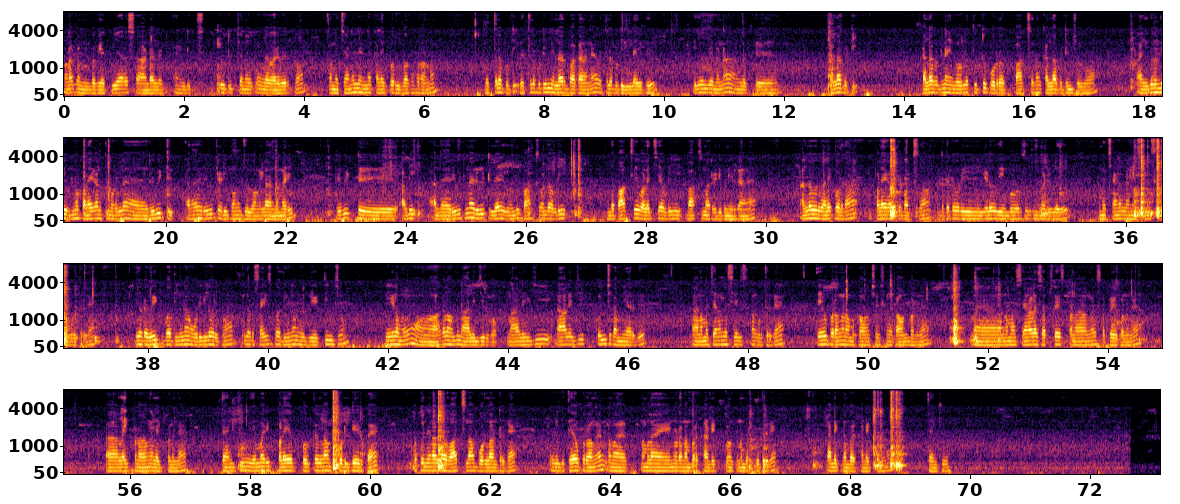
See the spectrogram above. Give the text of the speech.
வணக்கம் நண்பர்களே. BRS ஆண்டாலட் ஆண்டிக்ஸ் YouTube சேனலுக்கு உங்களை வரவேற்கிறோம். நம்ம சேனலில் என்ன கலைப்பொருள் பார்க்க போகிறோம்னா வெத்தலைப்பொட்டி. வெத்தலைப்பொட்டின்னு எல்லோரும் பார்க்காதங்க. வெத்தலைப்பொட்டி இல்லை இது. இது வந்து என்னென்னா உங்களுக்கு கல்லாப்பெட்டி. கல்லாப்பெட்டினா எங்கள் ஊரில் துட்டு போடுற பாக்ஸை தான் கல்லாப்பெட்டின்னு சொல்லுவோம். இது வந்து எப்படின்னா பழைய காலத்து முறையில் ரிவிட்டு அதாவது ரிவிட் அடிப்பாங்கன்னு சொல்லுவாங்கள்ல அந்த மாதிரி. ரிவிட்டு அப்படி அந்த ரிவிட்னா ரிவிட் இல்லை. இது வந்து பாக்ஸ் வந்து அப்படி அந்த பாக்ஸே வளைச்சி அப்படி பாக்ஸ் மாதிரி ரெடி பண்ணியிருக்காங்க. நல்ல ஒரு விலைப்பாடு தான். பழைய காலத்து பாக்ஸ் தான். கிட்டத்தட்ட ஒரு எழுபது எண்பது வருஷத்துக்கு முன்னாடி உள்ளது. நம்ம சேனலில் நான் சீரிஸ்லாம் கொடுத்துருக்கேன். இதோட வெயிட் பார்த்தீங்கன்னா ஒரு கிலோ இருக்கும். இதோட சைஸ் பார்த்திங்கன்னா உங்களுக்கு எட்டு இன்ச்சும் நீளமும் அகலம் வந்து நாலு இன்ச்சு இருக்கும். நாலு இன்ச்சு நாலு இன்ச்சு கொஞ்சம் கம்மியாக இருக்குது நம்ம சேனலில் சேல்ஸ் தான் கொடுத்துருக்கேன். தேவைப்படுறவங்க நம்ம கமெண்ட் செக்ஷனில் கமெண்ட் பண்ணுங்கள் நம்ம சேனலை சப்ஸ்கிரைப் பண்ணாதவங்க சப்ஸ்கிரைப் பண்ணுங்கள் லைக் பண்ணாதவங்க லைக் பண்ணுங்கள் தேங்க்யூ இதே மாதிரி பழைய பொருட்கள்லாம் போட்டுக்கிட்டே இருப்பேன். கொஞ்சம் கொஞ்ச நாளில் வாட்ச்லாம் போடலான்ட்டு இருக்கேன். உங்களுக்கு தேவைப்படுறவங்க நம்ம நம்மளை என்னோடய நம்பரை காண்டாக்ட் நம்பர் கொடுத்துருக்கேன். காண்டாக்ட் நம்பரை காண்டாக்ட் பண்ணுங்கள் தேங்க்யூ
